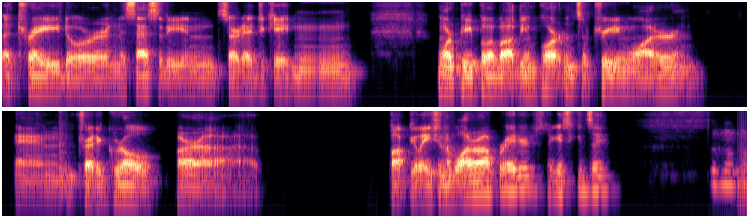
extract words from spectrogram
a trade or a necessity and start educating more people about the importance of treating water and and try to grow our uh, population of water operators, I guess you could say. Mm-hmm.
